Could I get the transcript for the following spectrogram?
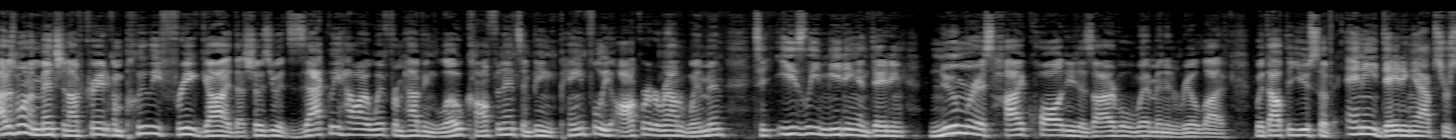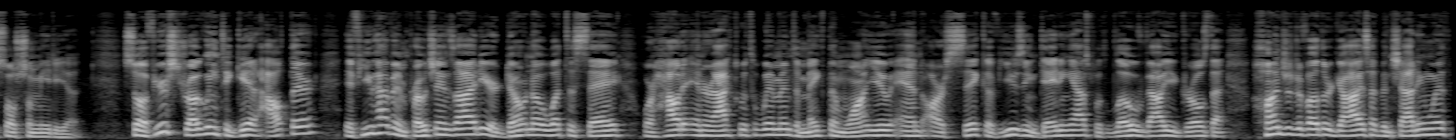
I just want to mention I've created a completely free guide that shows you exactly how I went from having low confidence and being painfully awkward around women to easily meeting and dating numerous high quality, desirable women in real life without the use of any dating apps or social media. So if you're struggling to get out there, if you have approach anxiety or don't know what to say or how to interact with women to make them want you and are sick of using dating apps with low value girls that hundreds of other guys have been chatting with,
